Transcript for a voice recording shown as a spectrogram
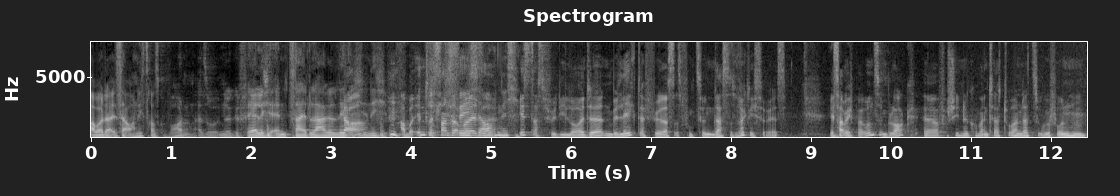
Aber da ist ja auch nichts draus geworden. Also eine gefährliche Endzeitlage lese ja, ich hier nicht. Aber interessanterweise ist das für die Leute ein Beleg dafür, dass es, funktioniert, dass es wirklich so ist. Jetzt habe ich bei uns im Blog äh, verschiedene Kommentatoren dazu gefunden.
